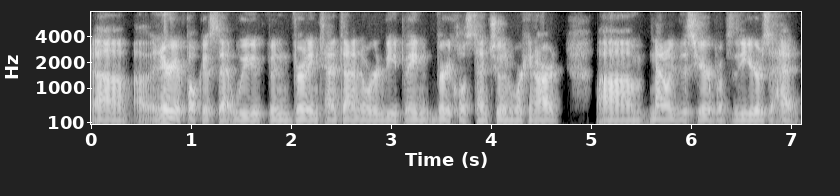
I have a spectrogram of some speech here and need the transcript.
uh, an area of focus that we've been very intent on, and we're going to be paying very close attention to and working hard, um, not only this year but for the years ahead.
